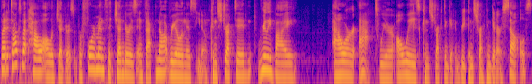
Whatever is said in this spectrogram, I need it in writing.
but it talks about how all of gender is a performance. That gender is in fact not real and is you know constructed really by our act. We are always constructing it and reconstructing it ourselves.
